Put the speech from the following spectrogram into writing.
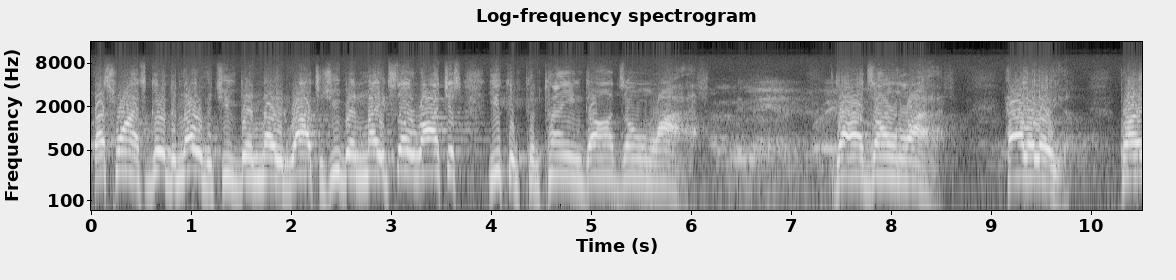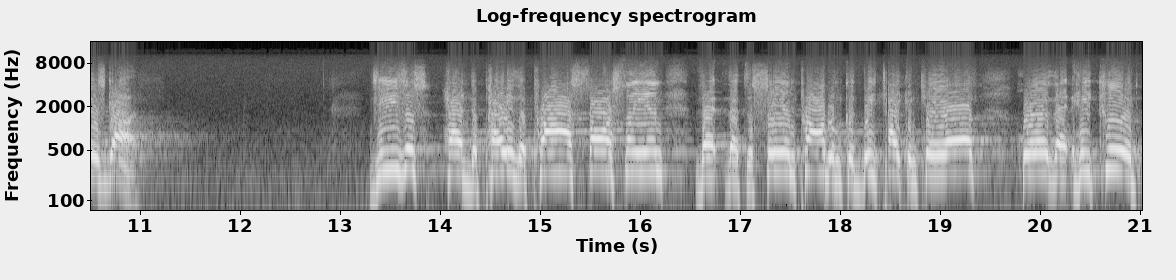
That's why it's good to know that you've been made righteous. You've been made so righteous you can contain God's own life. God's own life. Hallelujah. Praise God. Jesus had to pay the price for sin, that, that the sin problem could be taken care of, where that he could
